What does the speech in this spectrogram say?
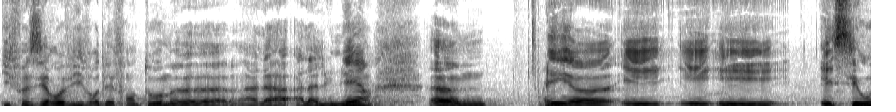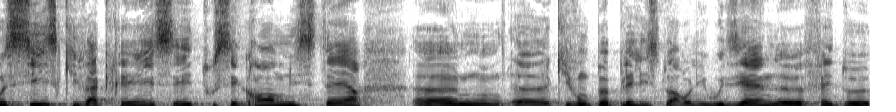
qui faisaient revivre des fantômes euh, à, la, à la lumière. Euh, Et, euh, et, et, et, et c'est aussi ce qui va créer tous ces grands mystères euh, euh, qui vont peupler l'histoire hollywoodienne, euh, fait de,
